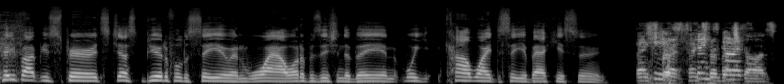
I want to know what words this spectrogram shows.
Keep up your spirits. Just beautiful to see you, and wow, what a position to be in. We can't wait to see you back here soon. thanks, Cheers. Brett. Thanks, Thanks, very much, guys. guys.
